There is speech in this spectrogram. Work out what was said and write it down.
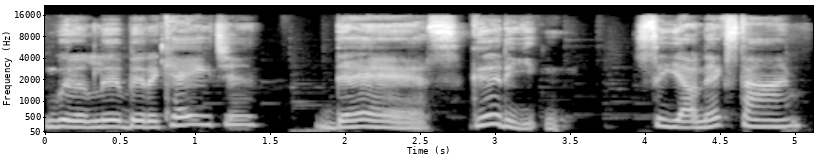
with a little bit of Cajun, that's good eating. See y'all next time.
